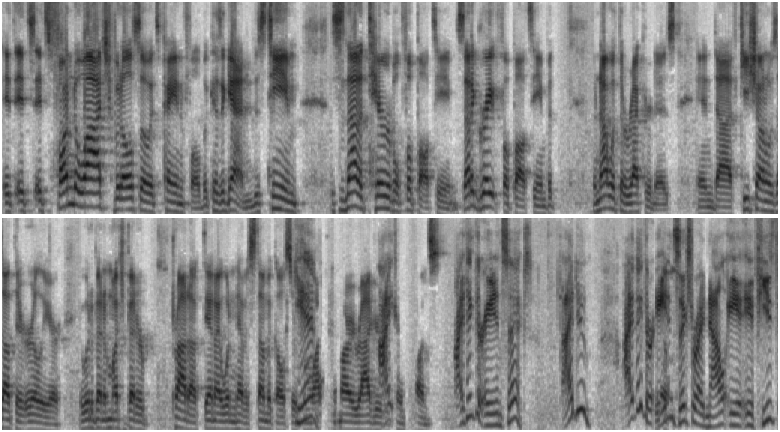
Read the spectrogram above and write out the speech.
it, it's it's fun to watch, but also it's painful because again, this team, this is not a terrible football team. It's not a great football team, but they're not what their record is. And uh, if Keisean was out there earlier, it would have been a much better product, and I wouldn't have a stomach ulcer Yeah. from watching Amari Rodgers I- return punts. I think they're eight and six. I do. I think they're eight and six right now. If he's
